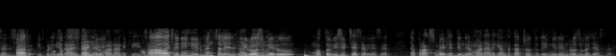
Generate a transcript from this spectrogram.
సార్ అండి. నిర్మాణానికి అమరావతిని. నిర్మించలేదు ఈ రోజు మీరు మొత్తం విజిట్ చేశారు కదా సార్. అప్రాక్సిమేట్లీ దీని నిర్మాణానికి ఎంత ఖర్చు అవుతుంది? మీరు ఎన్ని రోజుల్లో చేస్తారు?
